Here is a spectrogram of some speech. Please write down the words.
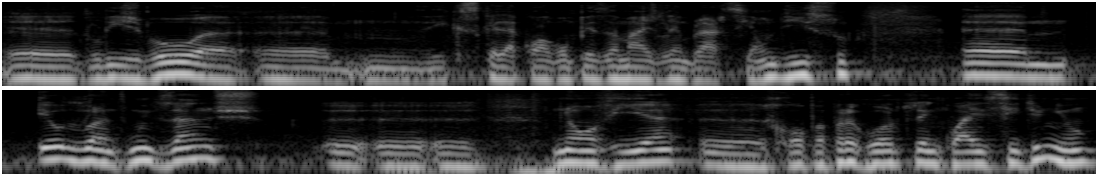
uh, de Lisboa uh, e que se calhar com algum peso a mais lembrar-se-ão disso. eu durante muitos anos não havia roupa para gordos em quase sítio nenhum.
